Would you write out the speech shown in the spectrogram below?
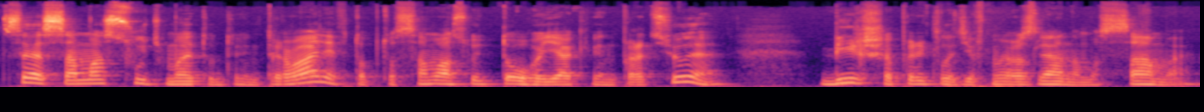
це сама суть методу інтервалів, тобто сама суть того, як він працює. Більше прикладів ми розглянемо саме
